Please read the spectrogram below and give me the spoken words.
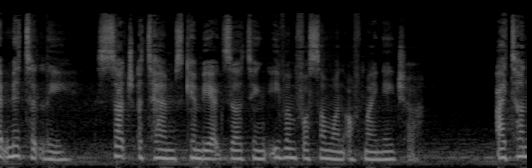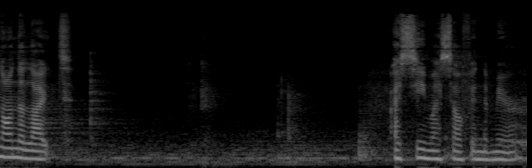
Admittedly, such attempts can be exerting even for someone of my nature. I turn on the light. I see myself in the mirror.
